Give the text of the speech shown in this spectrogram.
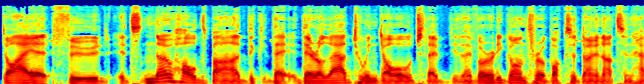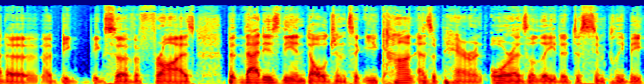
diet, food. It's no holds barred. They, they're allowed to indulge. They've, they've already gone through a box of donuts and had a, a big, big serve of fries. But that is the indulgence. that You can't, as a parent or as a leader, just simply be,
